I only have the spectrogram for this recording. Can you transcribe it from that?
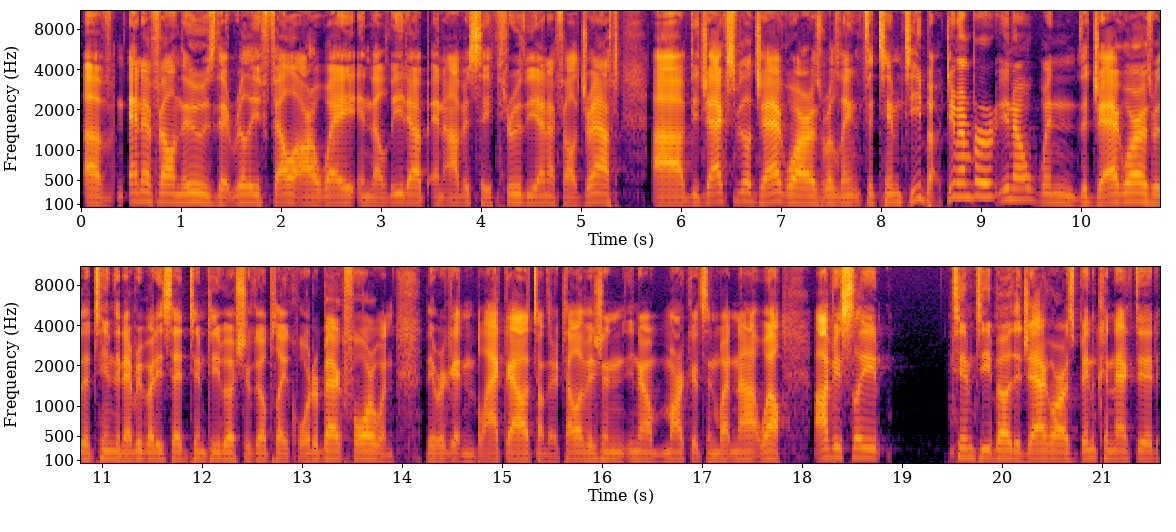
of NFL news that really fell our way in the lead up and obviously through the NFL draft. Uh, the Jacksonville Jaguars were linked to Tim Tebow. Do you remember, you know, when the Jaguars were the team that everybody said Tim Tebow should go play quarterback for when they were getting blackouts on their television, you know, markets and whatnot? Well, obviously, Tim Tebow, the Jaguars, been connected,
